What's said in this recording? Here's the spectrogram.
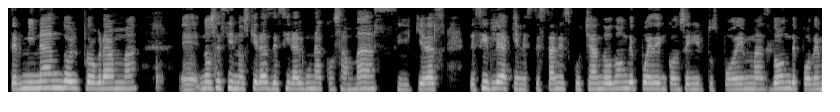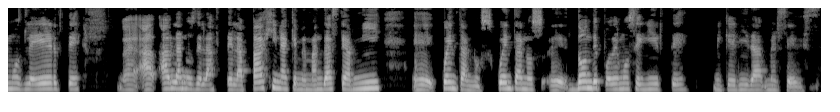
terminando el programa. Eh, no sé si nos quieras decir alguna cosa más, si quieras decirle a quienes te están escuchando dónde pueden conseguir tus poemas, dónde podemos leerte. Eh, háblanos de la, de la página que me mandaste a mí. Eh, cuéntanos, cuéntanos dónde podemos seguirte, mi querida Mercedes.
